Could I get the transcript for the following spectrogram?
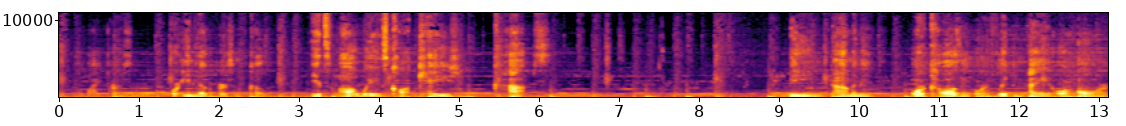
a white person or any other person of color. It's always Caucasian cops being dominant or causing or inflicting pain or harm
